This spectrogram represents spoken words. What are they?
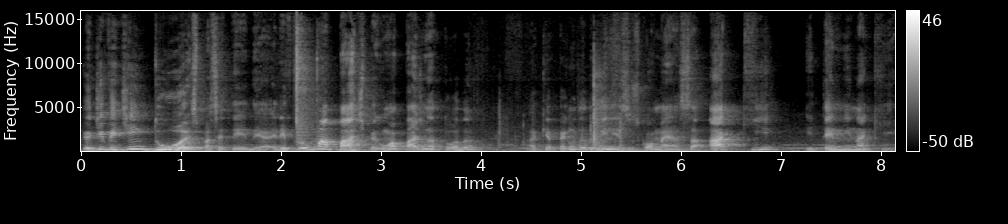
Eu dividi em duas, para você ter ideia. Ele foi uma parte, pegou uma página toda. Aqui, a pergunta do Vinícius começa aqui e termina aqui.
